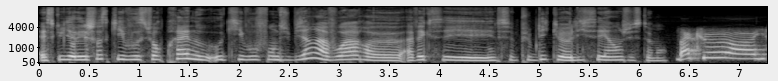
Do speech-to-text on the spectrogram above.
est-ce qu'il y a des choses qui vous surprennent ou, qui vous font du bien à voir euh, avec ce public lycéen justement? Bah que euh, ils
